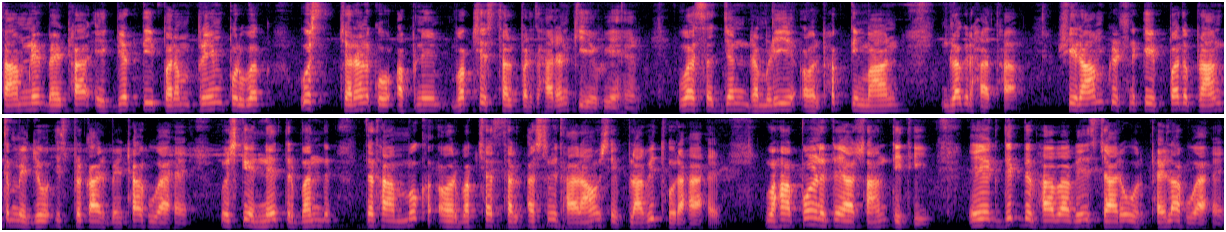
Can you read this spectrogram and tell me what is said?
सामने बैठा एक व्यक्ति परम प्रेम पूर्वक उस चरण को अपने वक्ष स्थल पर धारण किए हुए हैं। वह सज्जन, रमणीय और भक्तिमान लग रहा था। श्री रामकृष्ण के पद प्रांत में जो इस प्रकार बैठा हुआ है, उसके नेत्र बंद तथा मुख और वक्षस्थल अश्रुधाराओं से प्लावित हो रहा है। वहाँ पूर्णतया शांति थी। एक दिव्य भावावेश चारों ओर फैला हुआ है।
